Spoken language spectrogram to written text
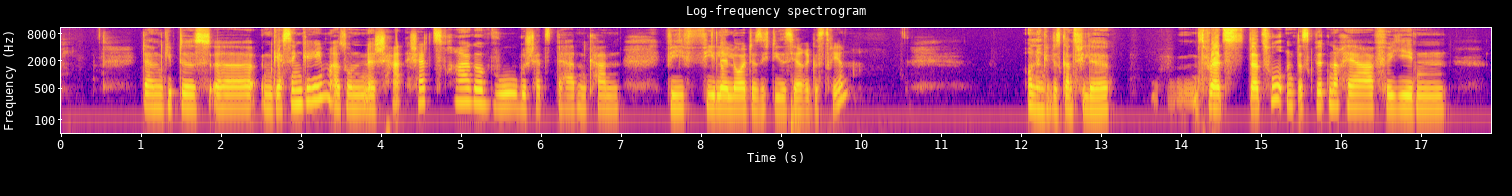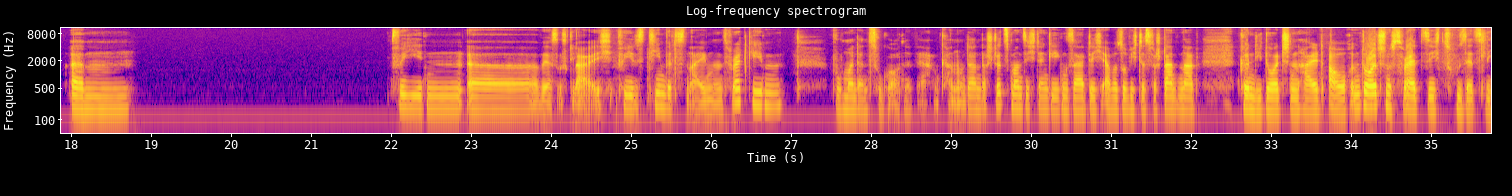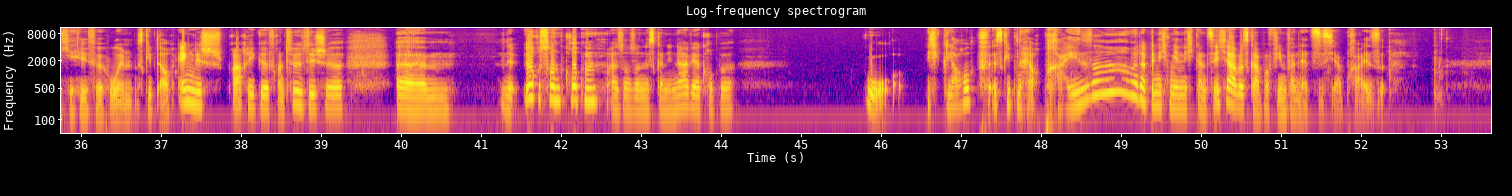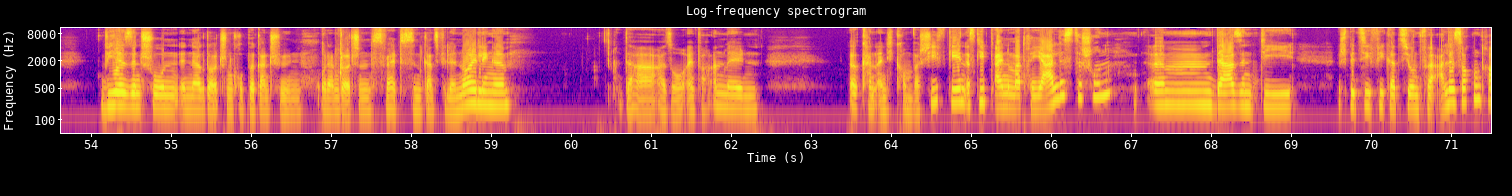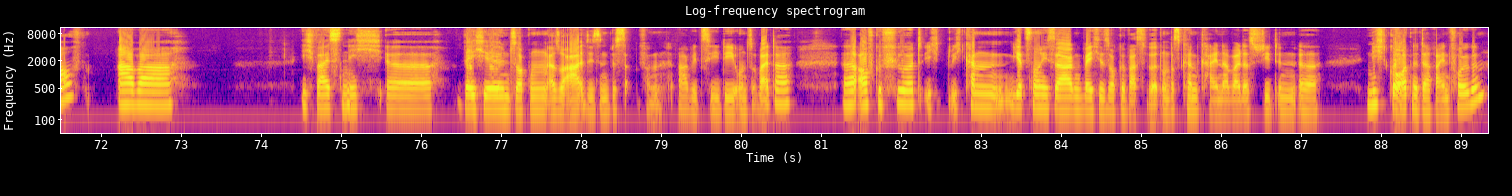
Dann gibt es äh, ein Guessing Game, also eine Schätzfrage, wo geschätzt werden kann, wie viele Leute sich dieses Jahr registrieren. Und dann gibt es ganz viele Threads dazu und das wird nachher für jeden ähm, für jeden, äh, wer ist es gleich, für jedes Team wird es einen eigenen Thread geben, wo man dann zugeordnet werden kann. Und da unterstützt man sich dann gegenseitig. Aber so wie ich das verstanden habe, können die Deutschen halt auch im deutschen Thread sich zusätzliche Hilfe holen. Es gibt auch englischsprachige, französische, ähm, eine Öresund-Gruppen, also so eine Skandinavier-Gruppe. Oh, ich glaube, es gibt nachher auch Preise, aber da bin ich mir nicht ganz sicher, aber es gab auf jeden Fall letztes Jahr Preise. Wir sind schon in der deutschen Gruppe ganz schön, oder im deutschen Thread sind ganz viele Neulinge. Da also einfach anmelden, äh, kann eigentlich kaum was schiefgehen. Es gibt eine Materialliste schon. Ähm, da sind die Spezifikationen für alle Socken drauf, aber ich weiß nicht, äh, welche Socken, also A, die sind bis von A, B, C, D und so weiter äh, aufgeführt. Ich, ich kann jetzt noch nicht sagen, welche Socke was wird. Und das kann keiner, weil das steht in äh, nicht geordneter Reihenfolge.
